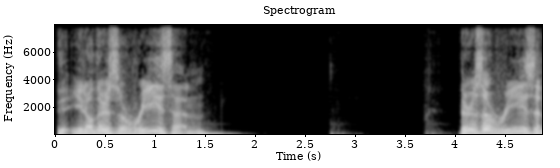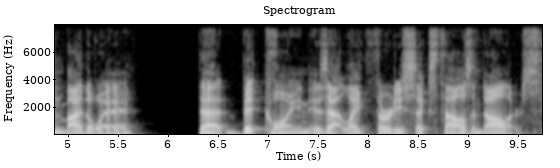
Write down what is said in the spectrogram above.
You know, there's a reason. There's a reason, by the way, that Bitcoin is at like $36,000.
